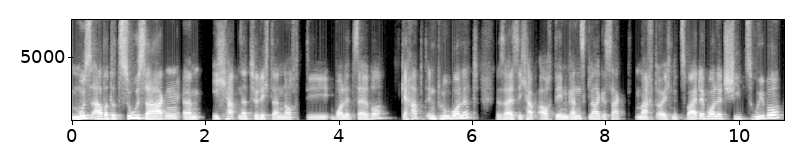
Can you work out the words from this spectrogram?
Muss aber dazu sagen, ähm, ich habe natürlich dann noch die Wallet selber gehabt in Blue Wallet. Das heißt, ich habe auch denen ganz klar gesagt, macht euch eine zweite Wallet, schiebt es rüber.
